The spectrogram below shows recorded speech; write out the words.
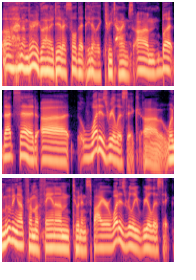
Uh, and I'm very glad I did. I sold that data like three times. Um, but that said, uh, what is realistic? Uh, when moving up from a Phantom to an Inspire, what is really realistic?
